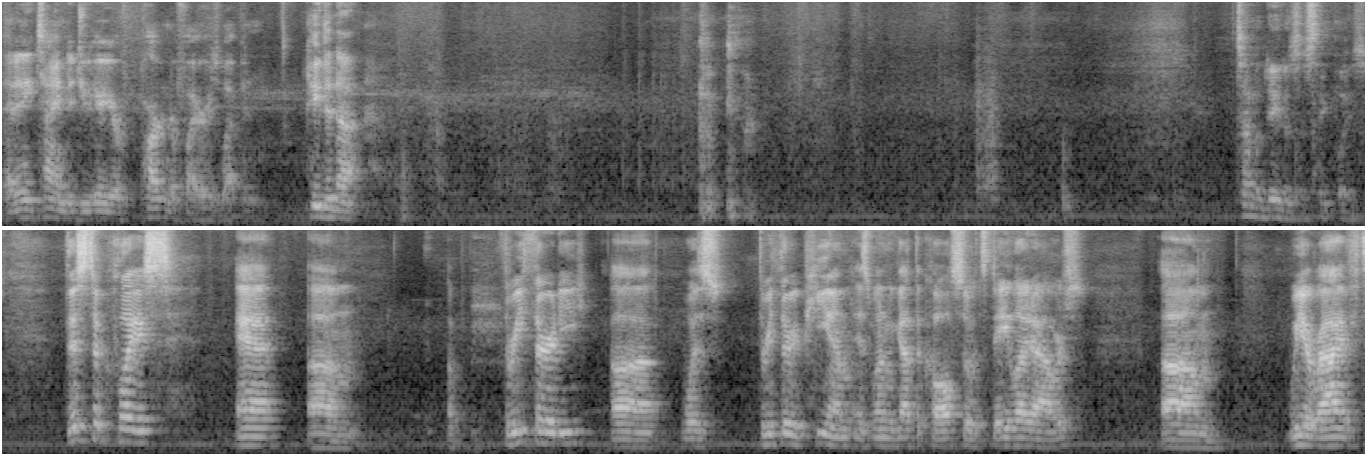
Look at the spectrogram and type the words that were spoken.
At any time, did you hear your partner fire his weapon? He did not. Time of day does this take place? This took place at um, 3:30. Uh, was 3:30 p.m. is when we got the call, so it's daylight hours. Um, we arrived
